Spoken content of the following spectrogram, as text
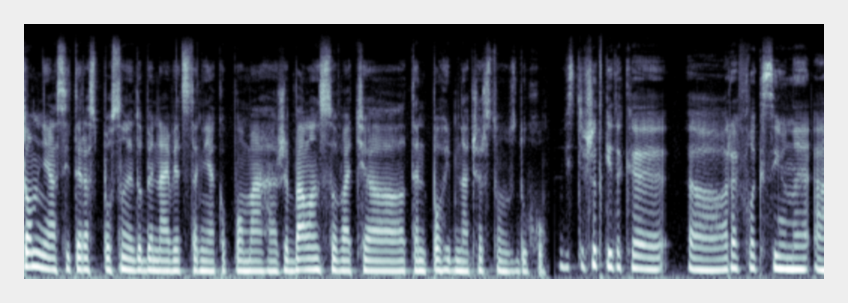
to mne asi teraz v poslednej dobe najviac tak nejako pomáha, že balansovať uh, ten pohyb na čerstvom vzduchu. Vy ste všetky také uh, reflexívne a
